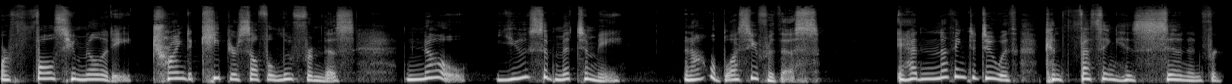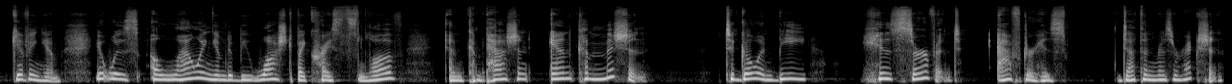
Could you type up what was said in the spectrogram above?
or false humility trying to keep yourself aloof from this. No, you submit to me, and I will bless you for this. It had nothing to do with confessing his sin and forgiving him. It was allowing him to be washed by Christ's love and compassion and commission to go and be his servant after his death and resurrection.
